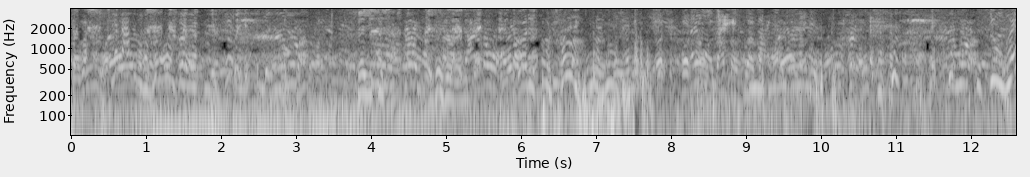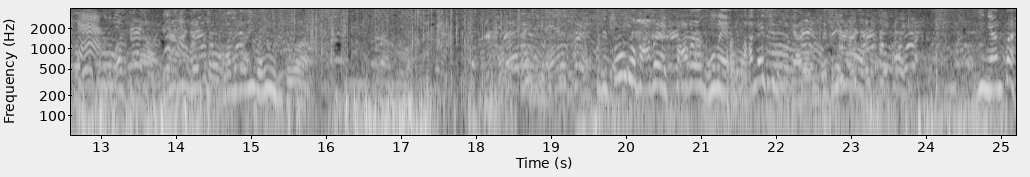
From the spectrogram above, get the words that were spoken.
得吧，这大骨头这一块钱，我得够称。九块钱。我是啊，一个六百九十多，一个六百六十多。我这猪都八块八块五买的，我还卖九块钱，你可真一年半。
